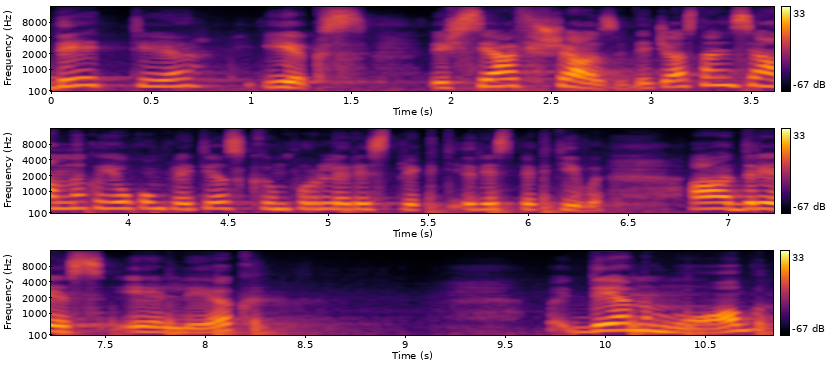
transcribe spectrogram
DTX. Deci se afișează. Deci asta înseamnă că eu completez câmpurile respective. Adres elect, den mob,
